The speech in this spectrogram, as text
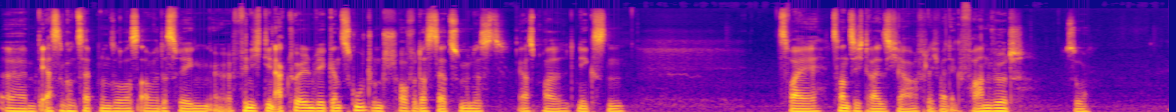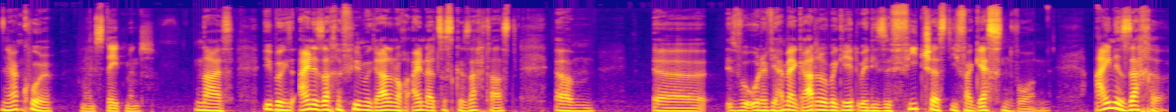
äh, mit ersten Konzepten und sowas. Aber deswegen äh, finde ich den aktuellen Weg ganz gut und hoffe, dass der zumindest erstmal die nächsten zwei, 20, 30 Jahre vielleicht weiter gefahren wird. So. Ja, cool. Mein Statement. Nice. Übrigens, eine Sache fiel mir gerade noch ein, als du es gesagt hast. Ähm, äh, oder wir haben ja gerade darüber geredet, über diese Features, die vergessen wurden. Eine Sache,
